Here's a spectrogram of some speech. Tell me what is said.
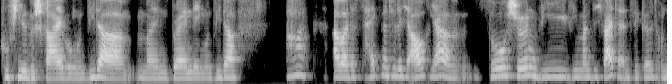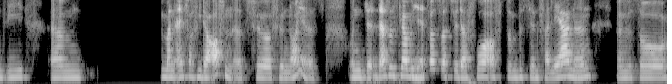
Profilbeschreibung und wieder mein Branding und wieder aber das zeigt natürlich auch, ja, so schön, wie, wie man sich weiterentwickelt und wie ähm, man einfach wieder offen ist für, für Neues. Und das ist, glaube ich, mhm. etwas, was wir davor oft so ein bisschen verlernen, wenn wir so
